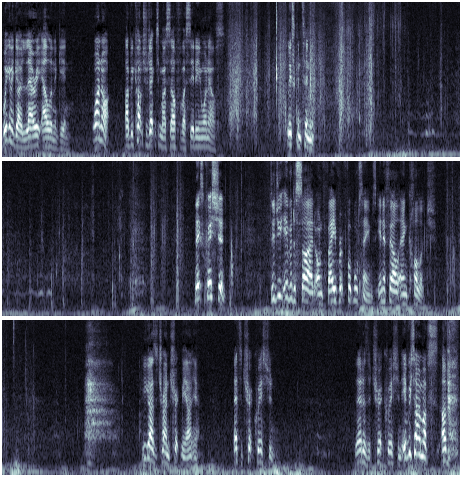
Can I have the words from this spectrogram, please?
We're going to go Larry Allen again. Why not? I'd be contradicting myself if I said anyone else. Let's continue. Next question. Did you ever decide on favourite football teams, NFL and college? You guys are trying to trick me, aren't you? That's a trick question. That is a trick question. Every time I've, I've,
